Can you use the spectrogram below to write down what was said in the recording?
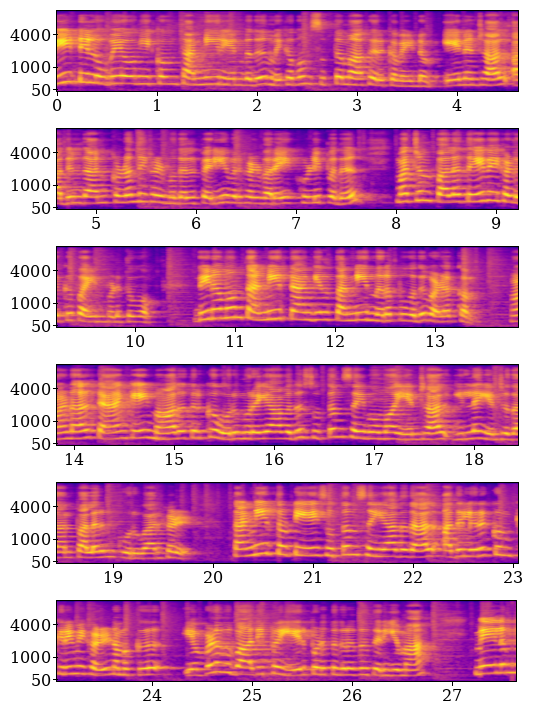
வீட்டில் உபயோகிக்கும் தண்ணீர் என்பது மிகவும் சுத்தமாக இருக்க வேண்டும். ஏனென்றால் அதில்தான் குழந்தைகள் முதல் பெரியவர்கள் வரை குளிப்பது மற்றும் பல தேவைகளுக்கு பயன்படுத்துவோம். தினமும் தண்ணீர் டேங்கில் தண்ணீர் நிரப்புவது வழக்கம். ஆனால் டேங்கை மாதத்திற்கு ஒரு முறையாவது சுத்தம் செய்வோமா என்றால் இல்லை என்றுதான் பலரும் கூறுவார்கள். தண்ணீர் தொட்டியை சுத்தம் செய்யாததால் அதில் இருக்கும் கிருமிகள் நமக்கு எவ்வளவு பாதிப்பை ஏற்படுத்துகிறது தெரியுமா? மேலும்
